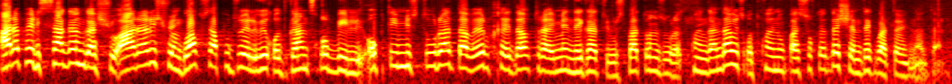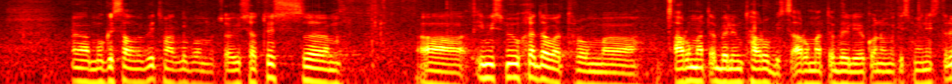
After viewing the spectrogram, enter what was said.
არაფერი საგანგაშო არ არის ჩვენ გვაქვს საფუძველი ვიყოთ განწყობილი ოპტიმისტურად და ვერ ხედავთ რაიმე ნეგატიურს. ბატონზურად თქვენგან დავიწყოთ თქვენ უპასუხეთ და შემდეგ ბატონინოდანი მოგესალმებით მადლობა მოწვევისათვის. აა იმის მიუხედავად რომ წარუმატებელი მთავრობის წარუმატებელი ეკონომიკის მინისტრი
